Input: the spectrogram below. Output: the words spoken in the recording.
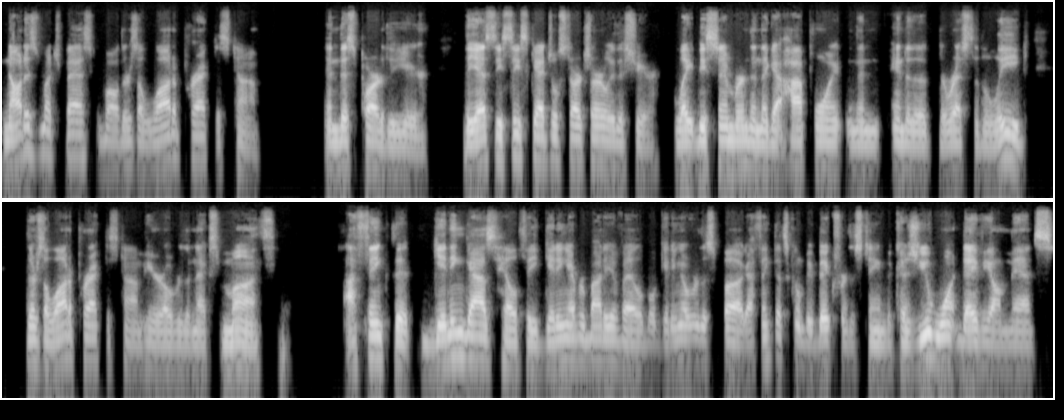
Not as much basketball. There's a lot of practice time in this part of the year. The SEC schedule starts early this year, late December, and then they got High Point, and then into the, the rest of the league. There's a lot of practice time here over the next month. I think that getting guys healthy, getting everybody available, getting over this bug, I think that's going to be big for this team because you want Davion Mintz,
